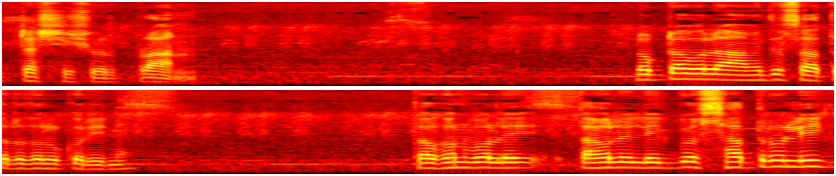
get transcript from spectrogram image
একটা শিশুর প্রাণ। লোকটা বলে, আমি তো ছাত্রদল করি না। তখন বলে, তাহলে লিখব, ছাত্রলীগ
